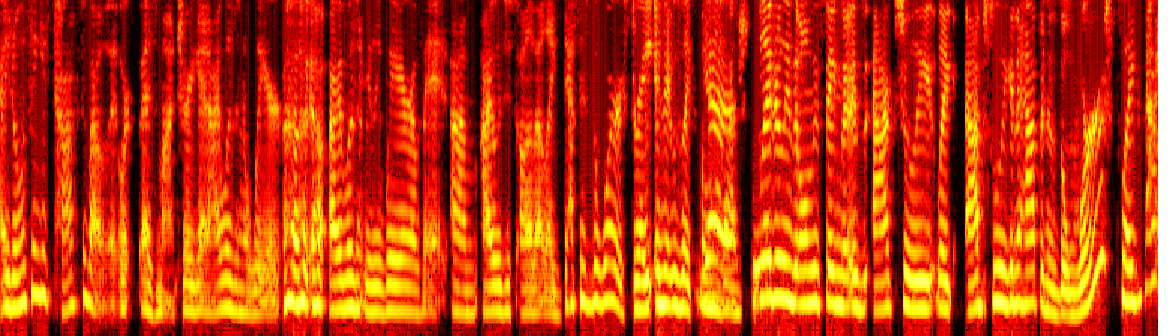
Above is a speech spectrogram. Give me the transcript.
I don't think it's talked about or as much. Or again, I wasn't aware. I wasn't really aware of it. Um, I was just all about like death is the worst, right? And it was like, oh yeah. my gosh, literally the only thing that is actually like absolutely going to happen is the worst. Like that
